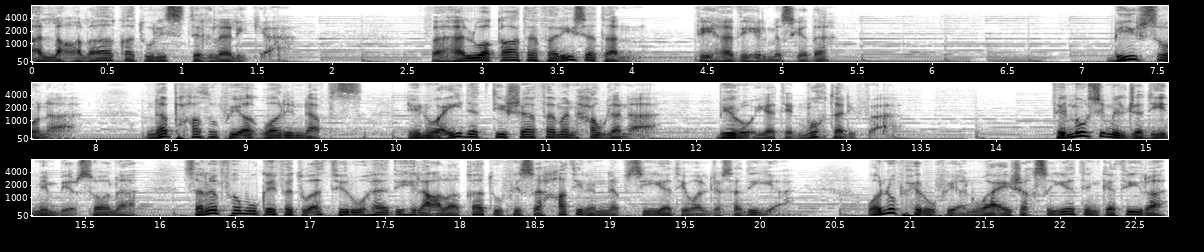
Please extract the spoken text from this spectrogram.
العلاقة الاستغلالية فهل وقعت فريسة في هذه المصيدة؟ بيرسونا نبحث في أغوار النفس لنعيد اكتشاف من حولنا برؤية مختلفة في الموسم الجديد من بيرسونا سنفهم كيف تؤثر هذه العلاقات في صحتنا النفسية والجسدية. ونبحر في أنواع شخصيات كثيرة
